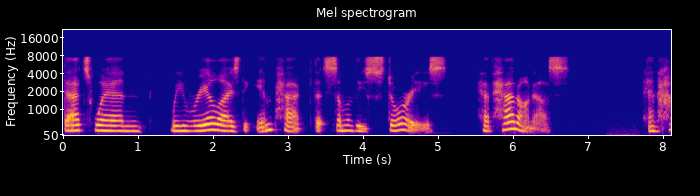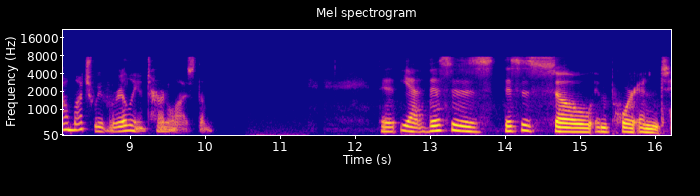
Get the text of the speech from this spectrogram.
that's when we realize the impact that some of these stories have had on us and how much we've really internalized them. Yeah, this is this is so important.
